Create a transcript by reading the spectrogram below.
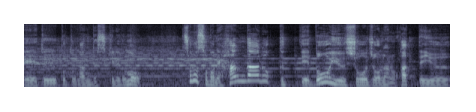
えー、ということなんですけれどもそもそもねハンガーノックってどういう症状なのかっていう、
